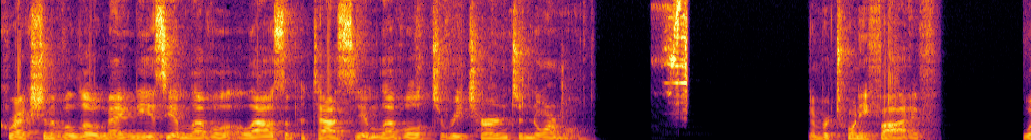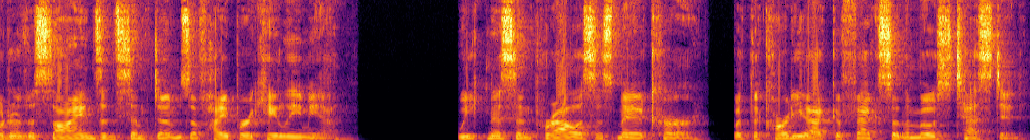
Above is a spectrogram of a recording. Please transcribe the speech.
Correction of a low magnesium level allows the potassium level to return to normal. Number 25. What are the signs and symptoms of hyperkalemia? Weakness and paralysis may occur, but the cardiac effects are the most tested.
